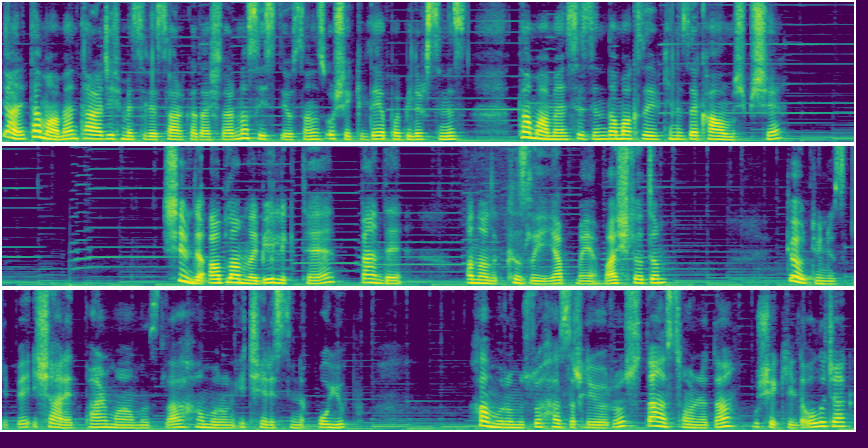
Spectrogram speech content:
Yani tamamen tercih meselesi arkadaşlar. Nasıl istiyorsanız o şekilde yapabilirsiniz. Tamamen sizin damak zevkinize kalmış bir şey. Şimdi ablamla birlikte ben de analık kızlıyı yapmaya başladım. Gördüğünüz gibi işaret parmağımızla hamurun içerisini oyup hamurumuzu hazırlıyoruz. Daha sonra da bu şekilde olacak.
